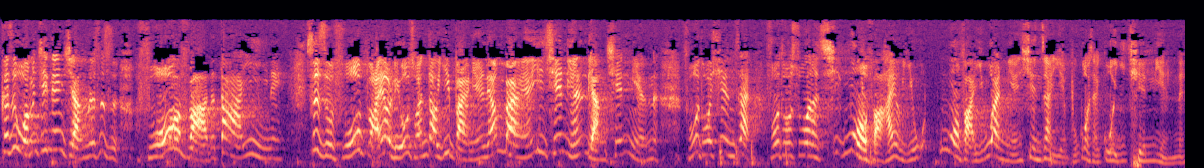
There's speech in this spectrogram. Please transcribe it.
可是我们今天讲的是指佛法的大义呢？是指佛法要流传到一百年、两百年、一千年、两千年呢？佛陀现在，佛陀说了，末法还有一，末法一万年，现在也不过才过一千年呢。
